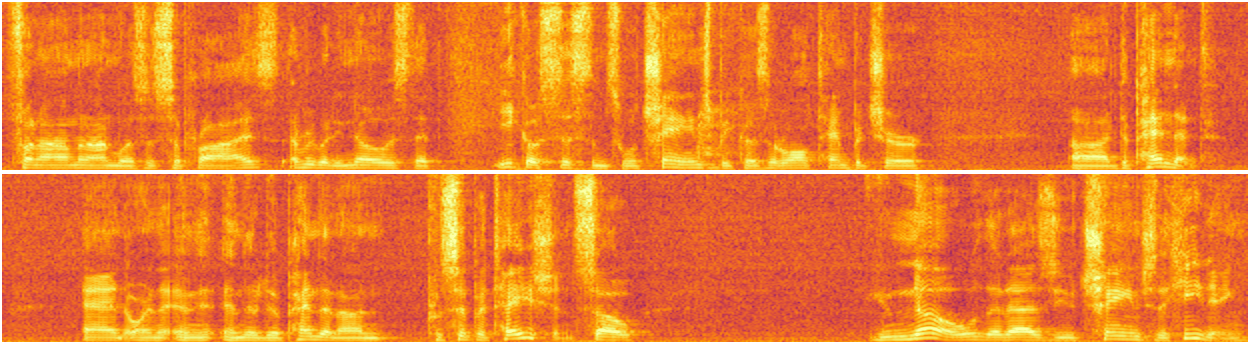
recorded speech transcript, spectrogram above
phenomenon was a surprise. Everybody knows that ecosystems will change because they're all temperature uh, dependent, and or and, and they're dependent on precipitation. So you know that as you change the heating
